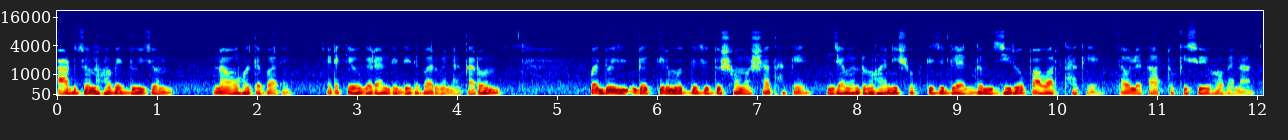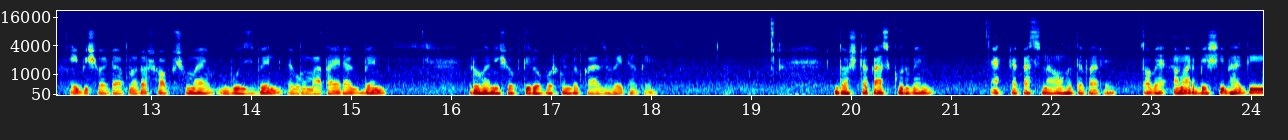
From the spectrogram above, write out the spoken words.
আটজন হবে দুইজন, নাও হতে পারে। এটা কেউ গ্যারান্টি দিতে পারবে না। কারণ ওই দুই ব্যক্তির মধ্যে যদি সমস্যা থাকে, যেমন রুহানি শক্তি যদি একদম জিরো পাওয়ার থাকে, তাহলে তার তো কিছুই হবে না। এই বিষয়টা আপনারা সব সময় বুঝবেন এবং মাথায় রাখবেন। রুহানি শক্তির ওপর কিন্তু কাজ হয়ে থাকে। দশটা কাজ করবেন। একটা কাজ নাও হতে পারে। তবে আমার বেশিরভাগই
